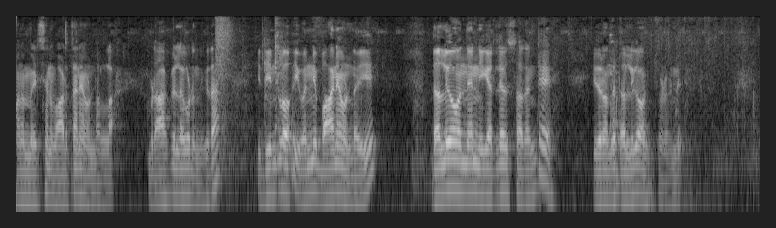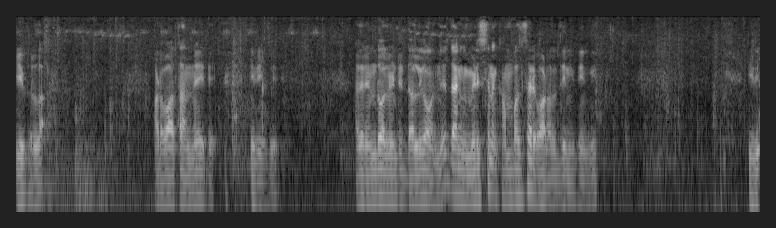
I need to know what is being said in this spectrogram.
మనం మెడిసిన్ వాడుతూనే ఉండాలా. ఇప్పుడు ఆ పిల్ల కూడా ఉంది కదా దీంట్లో ఇవన్నీ బాగానే ఉన్నాయి. డల్గా ఉంది అని నీకు ఎట్లా తెలుస్తుందంటే ఇది అంత డల్గా ఉంది చూడండి. ఈ పిల్ల. అడవాతాన్నే ఇది. ఇది ఇది. అది రెండు రోజుల నుండి డల్గా ఉంది. దానికి మెడిసిన్ కంపల్సరీ వాడాలి దీనికి దీనికి. ఇది.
